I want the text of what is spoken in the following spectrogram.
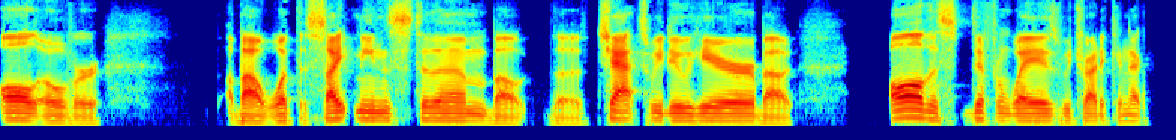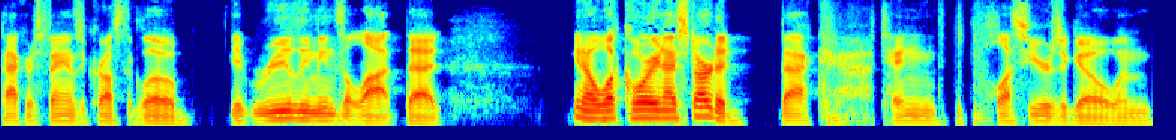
all over about what the site means to them, about the chats we do here, about all this different ways we try to connect Packers fans across the globe. It really means a lot that, you know, what Corey and I started back 10 plus years ago when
